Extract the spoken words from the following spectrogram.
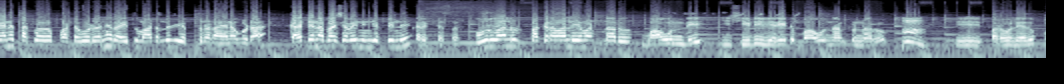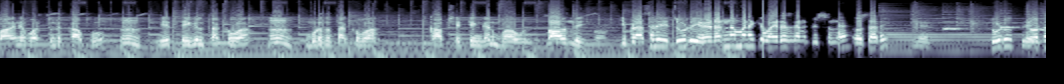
కానీ తక్కువ పట్టకూడదని రైతు మాటలు చెప్తున్నాడు ఆయన కూడా. కరెక్టేనా భాషపై నేను చెప్పింది? కరెక్టే సార్ ఊరు వాళ్ళు పక్కన వాళ్ళు ఏమంటున్నారు? బాగుంది. ఈ సీడీ వెరైటీ బాగుంది అంటున్నారు. ఈ పర్వాలేదు బాగానే పడుతుంది కాపు. ఏ తెగులు తక్కువ ముడత తక్కువ. కాపు సెట్టింగ్ కానీ బాగుంది. బాగుంది. ఇప్పుడు అసలు ఇది చూడు ఏడన్నా మనకి వైరస్ కనిపిస్తుందా? ఒకసారి. చూడు తోట.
